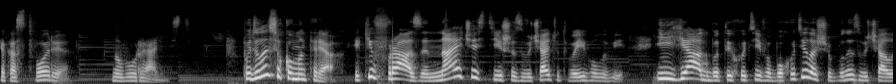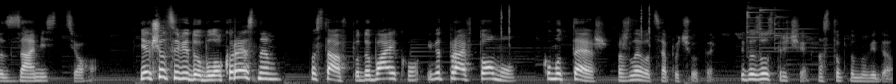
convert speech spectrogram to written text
яка створює нову реальність. Поділись у коментарях, які фрази найчастіше звучать у твоїй голові, і як би ти хотів або хотіла, щоб вони звучали замість цього. Якщо це відео було корисним, постав вподобайку і відправ тому, кому теж важливо це почути. І до зустрічі в наступному відео.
